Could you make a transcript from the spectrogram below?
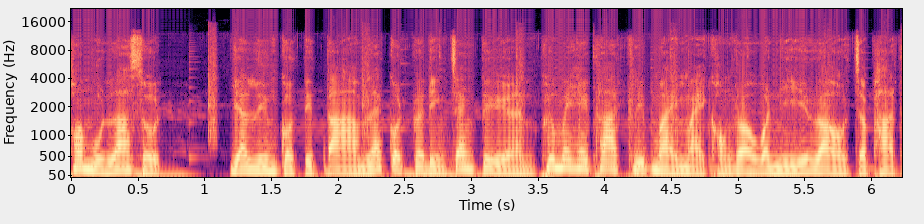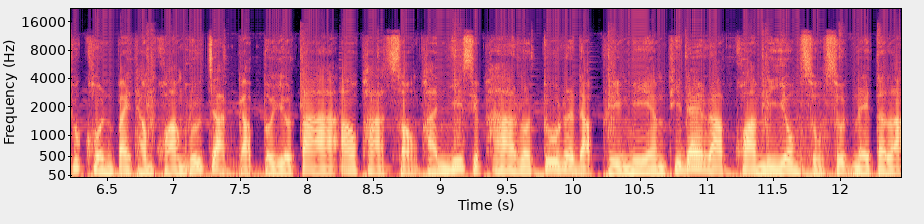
ข้อมูลล่าสุด อย่าลืมกดติดตามและกดกระดิ่งแจ้งเตือน เพื่อไม่ให้พลาดคลิปใหม่ๆ ของเราวันนี้เราจะพาทุกคนไปทำความรู้จักกับ Toyota a l p a r d 2025 รถตู้ระดับพรีเมียมที่ได้รับความนิยมสูงสุดในตล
